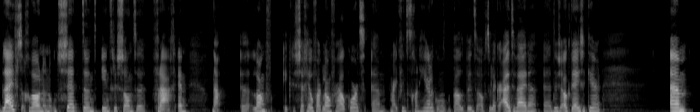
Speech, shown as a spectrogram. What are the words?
blijft gewoon een ontzettend interessante vraag. En nou, uh, lang, ik zeg heel vaak lang verhaal kort. Um, maar ik vind het gewoon heerlijk om op bepaalde punten af en toe lekker uit te wijden. Uh, dus ook deze keer. Um,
